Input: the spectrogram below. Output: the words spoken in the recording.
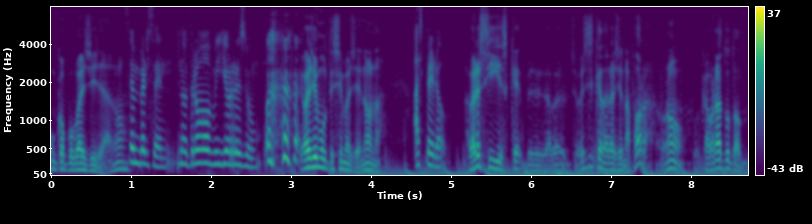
un cop ho vegi allà, no? 100%. No trobo millor resum. Que vagi moltíssima gent, Ona. Espero. A veure si es, que, a veure, a veure si es quedarà gent a fora, o no? Acabarà tothom.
